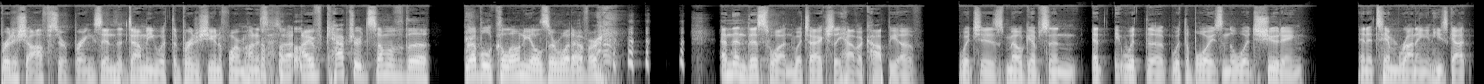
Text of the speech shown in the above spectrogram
British officer brings in the dummy with the British uniform on. Says, I've captured some of the rebel colonials or whatever. and then this one, which I actually have a copy of, which is Mel Gibson at, with the with the boys in the woods shooting, and it's him running, and he's got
